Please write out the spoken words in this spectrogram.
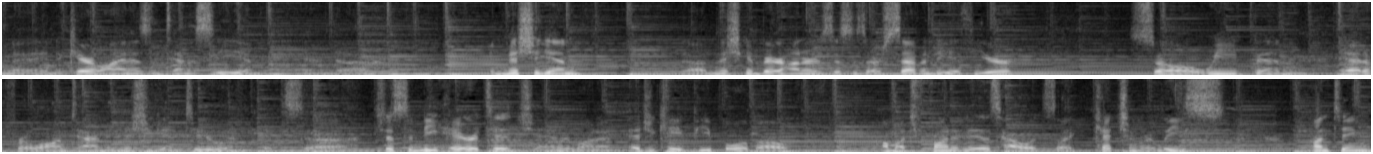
In the, in the Carolinas and Tennessee and, and uh, in Michigan. Uh, Michigan Bear Hunters, this is our 70th year. So we've been at it for a long time in Michigan too, and it's uh, just a neat heritage, and we want to educate people about how much fun it is, how it's like catch and release hunting.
